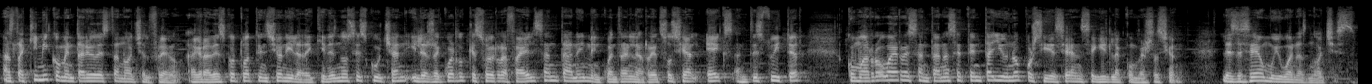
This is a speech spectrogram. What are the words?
Hasta aquí mi comentario de esta noche, Alfredo. Agradezco tu atención y la de quienes nos escuchan y les recuerdo que soy Rafael Santana y me encuentran en la red social ex, antes Twitter, como arroba rsantana71 por si desean seguir la conversación. Les deseo muy buenas noches.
